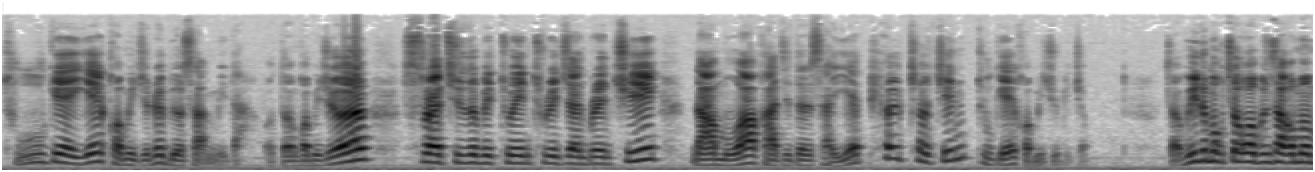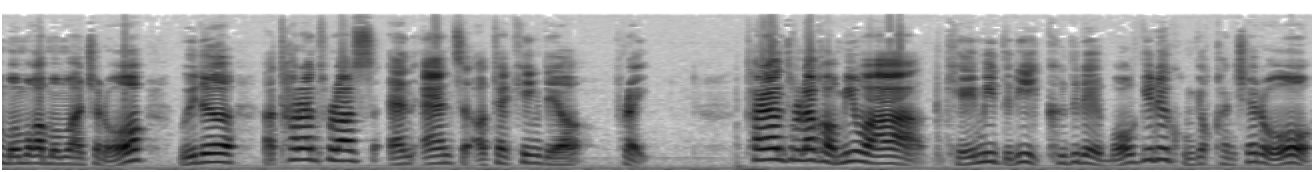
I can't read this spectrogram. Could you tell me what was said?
두 개의 거미줄을 묘사합니다. 어떤 거미줄? stretched between trees and branch 나무와 가지들 사이에 펼쳐진 두 개의 거미줄이죠. 자, with 목적어 분사금은 뭐뭐가 뭐뭐한 채로 with tarantulas and ants attacking their prey. 타란툴라 거미와 개미들이 그들의 먹이를 공격한 채로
